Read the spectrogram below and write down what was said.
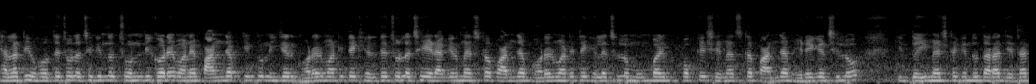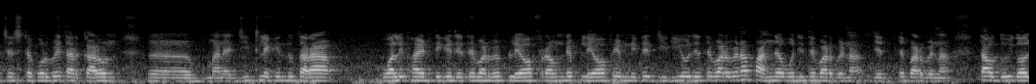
খেলাটি হতে চলেছে কিন্তু চণ্ডীগড়ে মানে পাঞ্জাব কিন্তু নিজের ঘরের মাটিতে খেলতে চলেছে। এর আগের ম্যাচটাও পাঞ্জাব ঘরের মাটিতে খেলেছিল, মুম্বাইয়ের বিপক্ষে সেই ম্যাচটা পাঞ্জাব হেরে গেছিল। কিন্তু এই ম্যাচটা কিন্তু তারা জেতার চেষ্টা করবে। তার কারণ মানে জিতলে কিন্তু তারা কোয়ালিফায়ের দিকে যেতে পারবে। প্লে অফ রাউন্ডে প্লে অফ এমনিতে জিডিও যেতে পারবে না, পাঞ্জাবও যেতে পারবে না, যেতে পারবে না। তাও দুই দল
